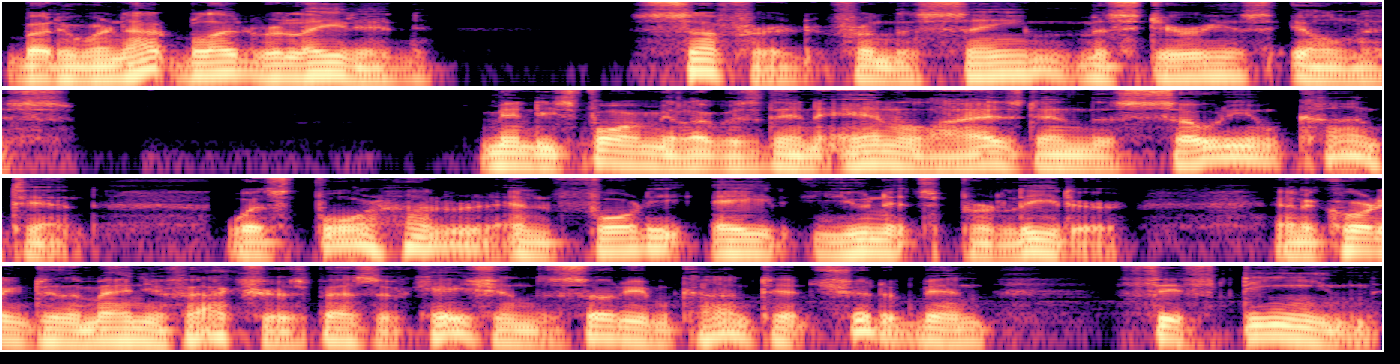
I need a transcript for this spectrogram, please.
but who were not blood related, suffered from the same mysterious illness. Mindy's formula was then analyzed, and the sodium content was 448 units per liter, and according to the manufacturer's specification, the sodium content should have been 15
